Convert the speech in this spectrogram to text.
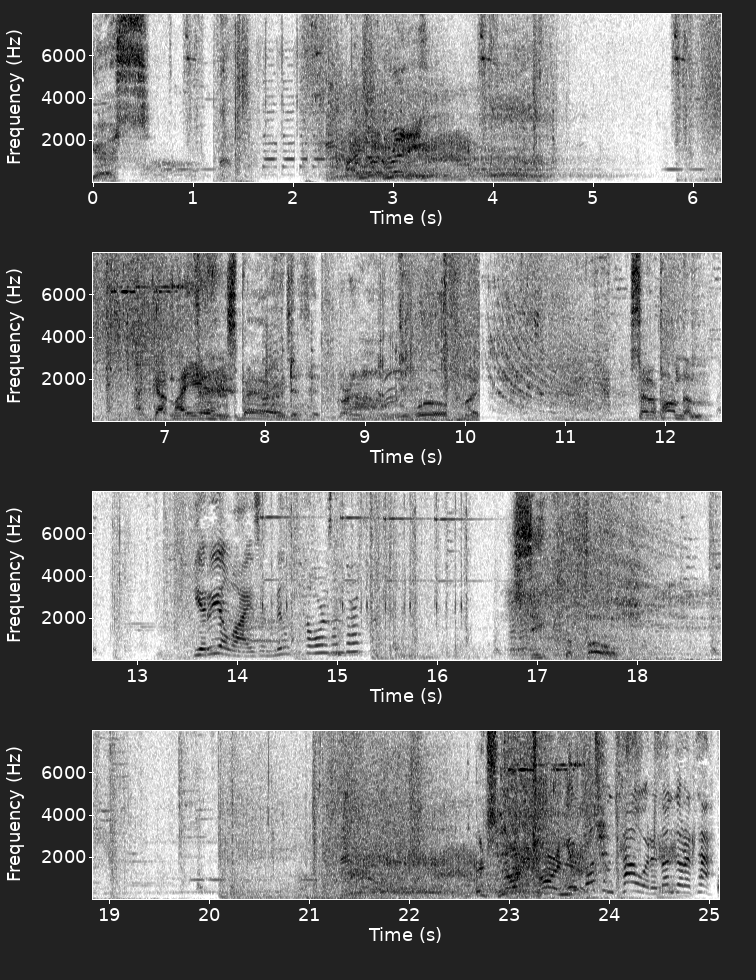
Yes. I'm not ready. I've got my ends bared. The ground, the world. Set upon them. You realize your middle tower is under attack? Seek the foe. It's not time Your bottom tower is under attack.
